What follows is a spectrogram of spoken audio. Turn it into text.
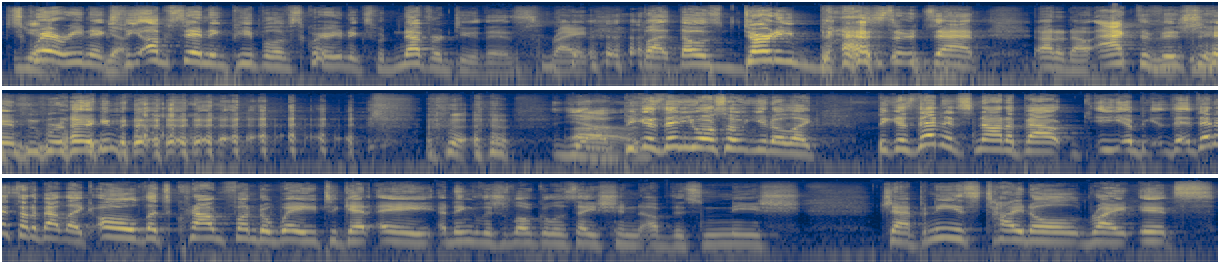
Square Yeah, Enix, yes. the upstanding people of Square Enix would never do this, right? but those dirty bastards at I don't know Activision, right? Yeah. Uh, because then you also you know like. Because then it's not about then it's not about like oh let's crowdfund a way to get a an English localization of this niche Japanese title right? It's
